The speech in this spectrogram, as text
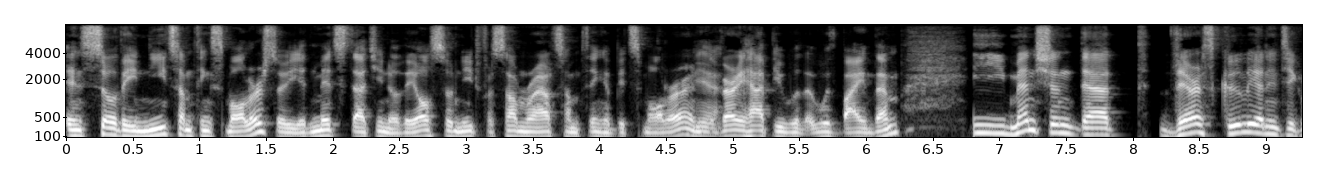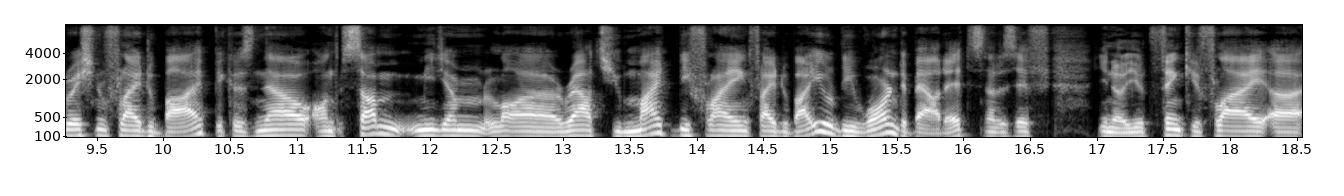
And so they need something smaller. So he admits that, you know, they also need for some routes something a bit smaller and Yeah. they're very happy with, with buying them. He mentioned that there's clearly an integration Fly Dubai because now on some medium uh, route you might be flying Fly Dubai. You'll be warned about it. It's not as if you know you'd think you fly uh,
